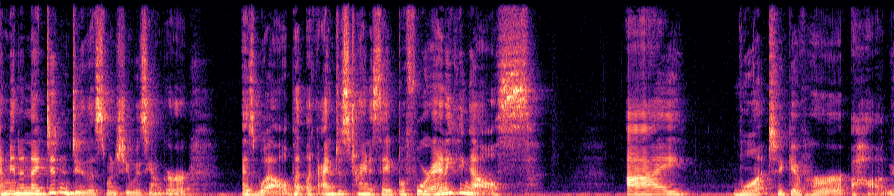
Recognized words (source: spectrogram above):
i mean and i didn't do this when she was younger as well but like i'm just trying to say before anything else I want to give her a hug.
